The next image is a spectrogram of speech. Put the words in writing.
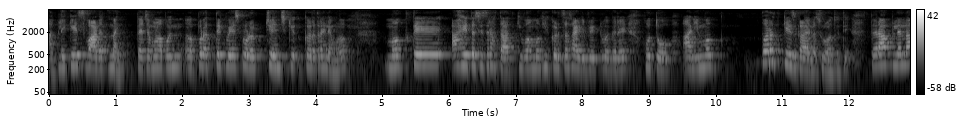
आपले केस वाढत नाहीत. त्याच्यामुळं आपण प्रत्येक वेळेस प्रोडक्ट चेंज के करत राहिल्यामुळं मग ते आहे तसेच राहतात किंवा मग इकडचा साईड इफेक्ट वगैरे होतो आणि मग परत केस गळायला सुरुवात होते. तर आपल्याला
